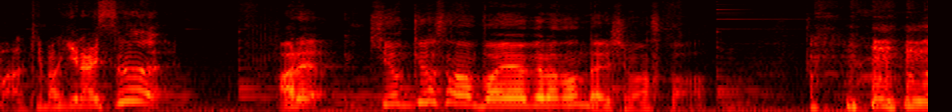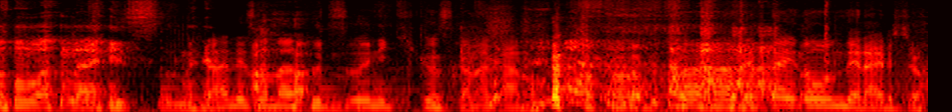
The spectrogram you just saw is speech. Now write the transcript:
バキバキナイス。あれきよきよさんはバイアグラ飲んだりしますか？飲まないっすね。なんでそんな普通に聞くんすかなんかあの。絶対飲んでないでしょ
